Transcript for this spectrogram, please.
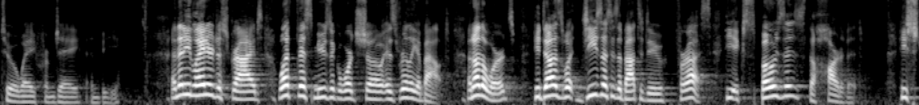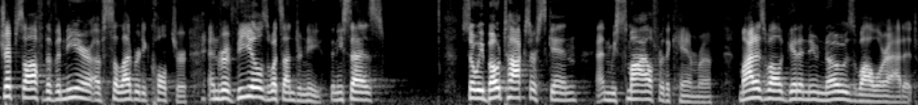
two away from J and B. And then he later describes what this music awards show is really about. In other words, he does what Jesus is about to do for us he exposes the heart of it. He strips off the veneer of celebrity culture and reveals what's underneath. And he says, So we Botox our skin and we smile for the camera. Might as well get a new nose while we're at it.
